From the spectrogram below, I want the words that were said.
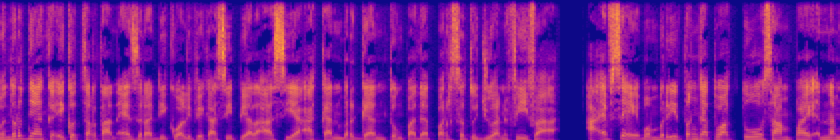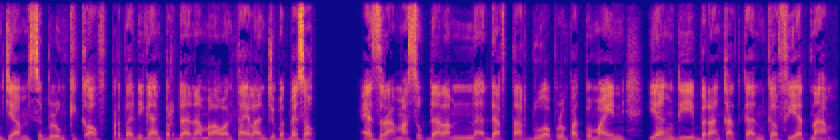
Menurutnya keikutsertaan Ezra di kualifikasi Piala Asia akan bergantung pada persetujuan FIFA. AFC memberi tenggat waktu sampai 6 jam sebelum kick-off pertandingan perdana melawan Thailand Jumat besok. Ezra masuk dalam daftar 24 pemain yang diberangkatkan ke Vietnam.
